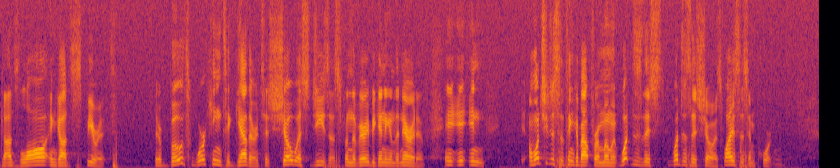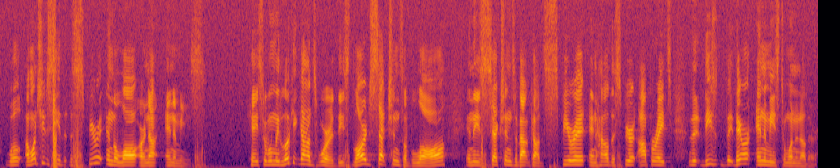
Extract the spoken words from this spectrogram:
God's law and God's spirit. They're both working together to show us Jesus from the very beginning of the narrative. In, in, I want you just to think about for a moment what does, this, what does this show us? Why is this important? Well, I want you to see that the spirit and the law are not enemies. Okay, so when we look at God's word, these large sections of law and these sections about God's spirit and how the spirit operates, these, they aren't enemies to one another.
